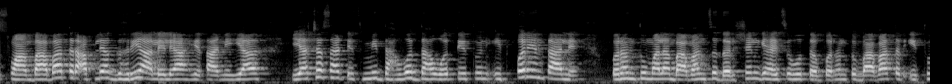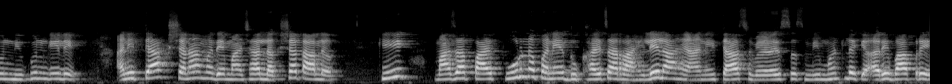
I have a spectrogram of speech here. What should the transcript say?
स्वा बाबा तर आपल्या घरी आलेले आहेत आणि या याच्यासाठीच मी धावत धावत तिथून इथपर्यंत आले. परंतु मला बाबांचं दर्शन घ्यायचं होतं. परंतु बाबा तर इथून निघून गेले. आणि त्या क्षणामध्ये माझ्या लक्षात आलं की माझा पाय पूर्णपणे दुखायचा राहिलेला आहे. आणि त्याच वेळेसच मी म्हटलं की अरे बापरे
